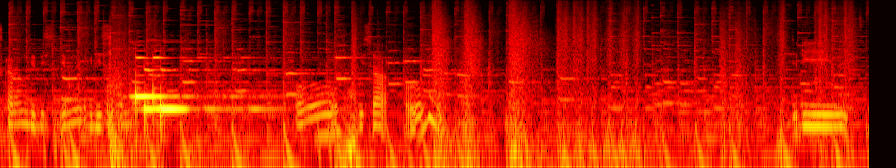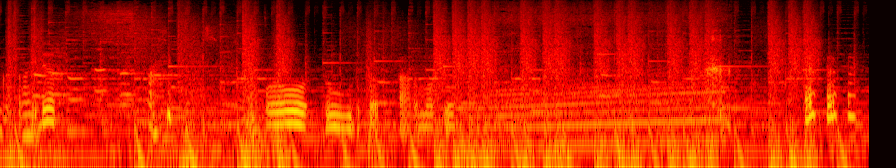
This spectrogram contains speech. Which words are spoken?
sekarang di lagi di Steam oh bisa. Oh. Jadi Ghost Rider. Asik. Oh tuh dapat armor ya hmm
